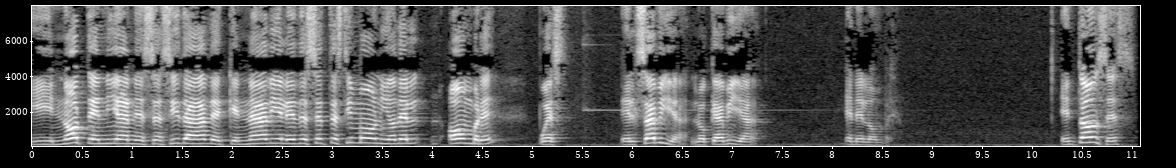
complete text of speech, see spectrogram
Y no tenía necesidad de que nadie le diese testimonio del hombre, pues él sabía lo que había en el hombre. Entonces,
